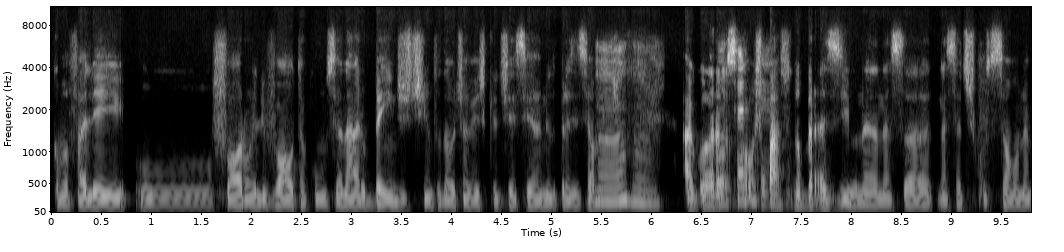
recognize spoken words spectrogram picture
como eu falei, o fórum ele volta com um cenário bem distinto da última vez que ele tinha se reunido presencialmente. Uhum. Agora, qual o espaço do Brasil né, nessa, nessa discussão? Né?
